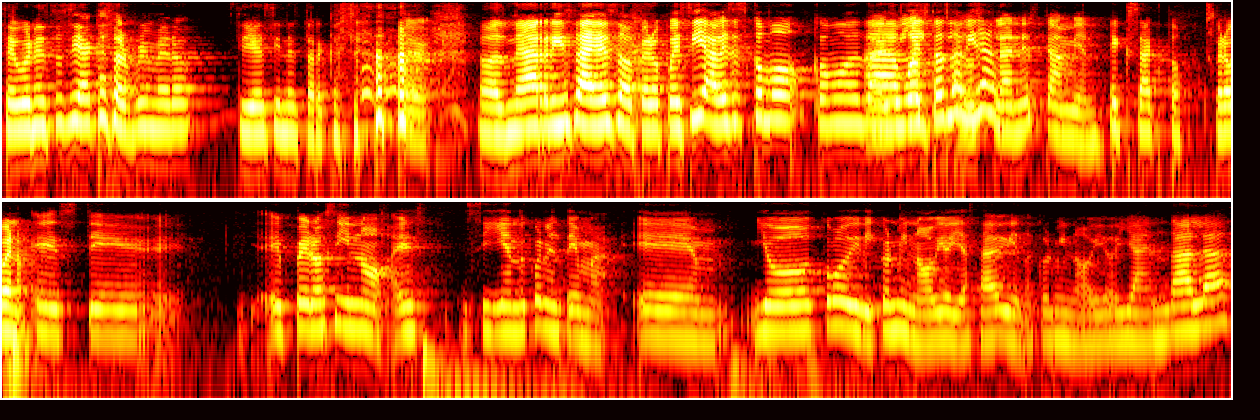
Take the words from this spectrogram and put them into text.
según esto se iba a casar primero sigue sin estar casada. me da risa eso, pero pues sí, a veces como, como da vueltas la vida. Los planes cambian. Exacto, pero bueno. Este, eh, pero sí, no, es, siguiendo con el tema, em, yo como viví con mi novio, ya estaba viviendo con mi novio ya en Dallas,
